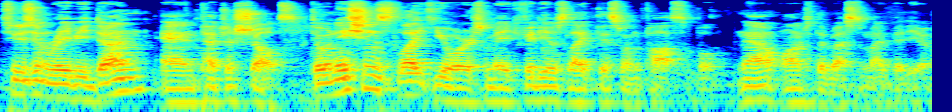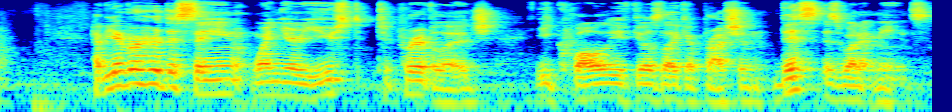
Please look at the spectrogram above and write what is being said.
Susan Raby Dunn and Petra Schultz. Donations like yours make videos like this one possible. Now on to the rest of my video. Have you ever heard the saying, when you're used to privilege, equality feels like oppression. This is what it means.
